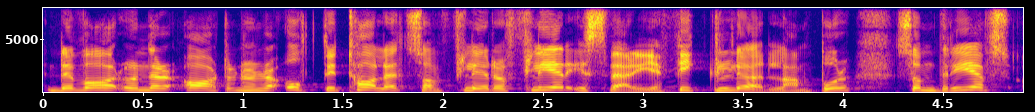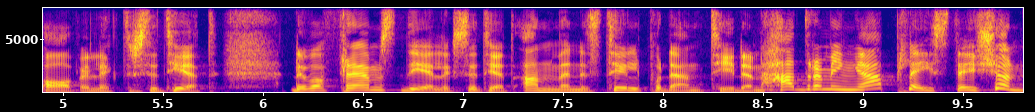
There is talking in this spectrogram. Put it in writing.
det var under 1880-talet som fler och fler i Sverige fick glödlampor som drevs av elektricitet. Det var främst det elektricitet användes till på den tiden. Hade de inga Playstation?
